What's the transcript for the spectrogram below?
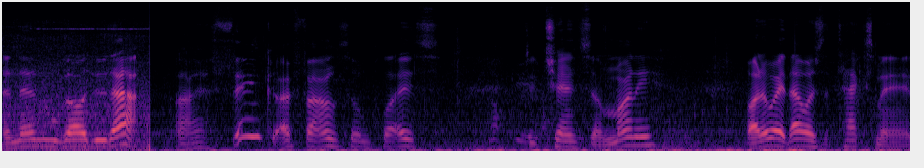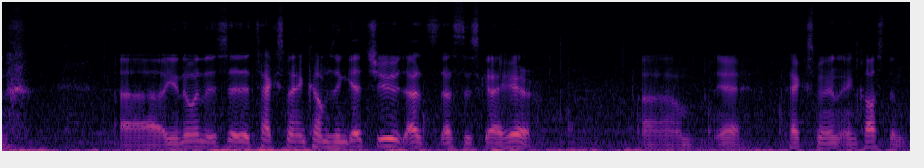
and then we'll go do that. I think I found some place to change some money. By the way, that was the tax man. Uh, you know when they say the tax man comes and gets you? That's that's this guy here. Um, yeah, taxman and customs.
